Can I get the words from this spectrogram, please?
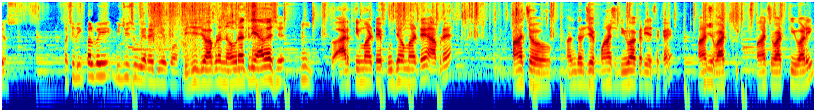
યસ પછી દીકપાલભાઈ બીજી શું વેરાયટી એક બીજી જો આપણે નવરાત્રી આવે છે. તો આરતી માટે પૂજા માટે આપણે પાંચ અંદર જે પાંચ દીવા કરીએ શકાય પાંચ વાટકી પાંચ વાટકી વાળી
